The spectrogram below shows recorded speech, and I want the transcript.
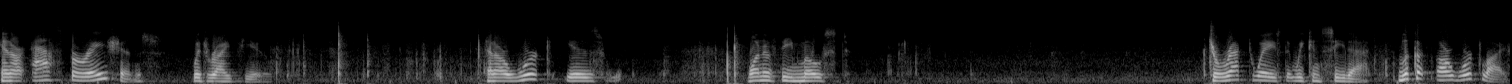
in our aspirations with right view. And our work is one of the most direct ways that we can see that. Look at our work life.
